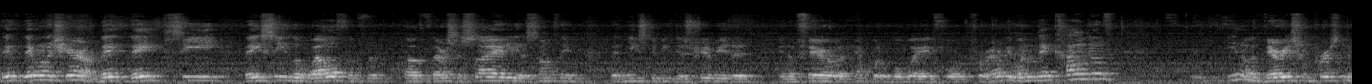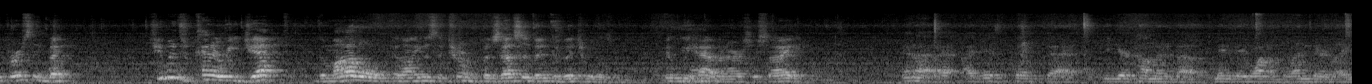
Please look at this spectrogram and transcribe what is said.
They, they want to share them. They, they see, they see the wealth of, the, of their society as something that needs to be distributed in a fair and equitable way for, for everyone. And they kind of, you know, it varies from person to person, but Cubans kind of reject the model, and I'll use the term possessive individualism that we have in our society. And I, I I just think that your comment about maybe they want a blender, like,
